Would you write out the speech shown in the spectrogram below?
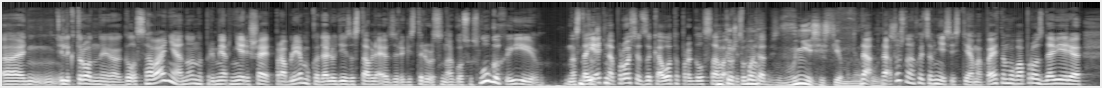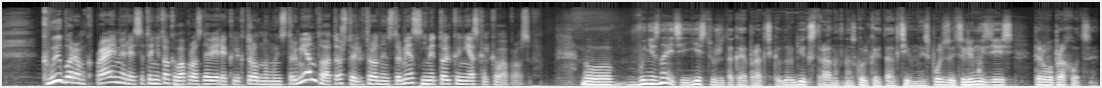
э, электронное голосование, оно, например, не решает проблему, когда людей заставляют зарегистрироваться на госуслугах и настоятельно ну, то, что... просят за кого-то проголосовать. Ну, то, что вне системы находится. Да, да, то, что находится вне системы. Поэтому вопрос доверия к выборам, к праймерис, это не только вопрос доверия к электронному инструменту, а то, что электронный инструмент снимет только несколько вопросов. Но вы не знаете, есть уже такая практика в других странах, насколько это активно используется, или мы здесь первопроходцы?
